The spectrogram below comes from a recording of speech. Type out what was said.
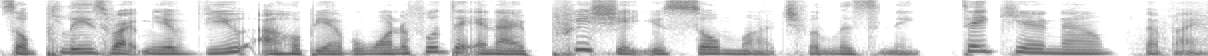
So please write me a review. I hope you have a wonderful day and I appreciate you so much for listening. Take care now. Bye-bye.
